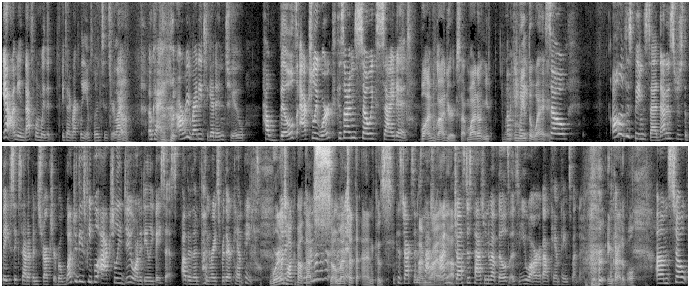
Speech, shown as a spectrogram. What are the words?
yeah, I mean that's one way that it directly influences your life. Okay, but are we ready to get into? How bills actually work? Because I'm so excited. Well, I'm glad you're excited. Why don't you? Why don't you lead the way? So, all of this being said, that is just the basic setup and structure. But what do these people actually do on a daily basis, other than fundraise for their campaigns? We're gonna talk about that no, no, no, so much at the end because because Jackson is I'm passionate. I'm up. just as passionate about bills as you are about campaign spending. incredible. Um, so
